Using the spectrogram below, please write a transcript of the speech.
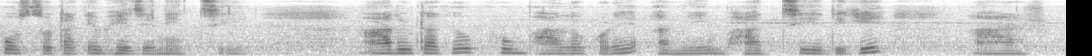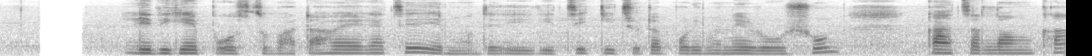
পোস্তটাকে ভেজে নিচ্ছি। আলুটাকেও খুব ভালো করে আমি ভাজছি এদিকে। আর এদিকে পোস্ত বাটা হয়ে গেছে। এর মধ্যে দিয়ে দিচ্ছি কিছুটা পরিমাণে রসুন, কাঁচা লঙ্কা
